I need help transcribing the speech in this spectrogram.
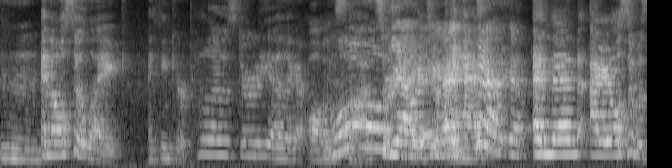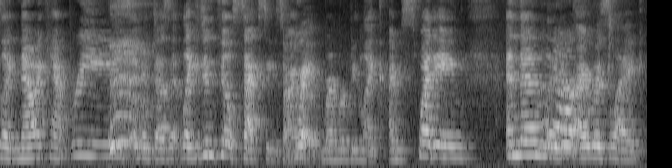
Mm-hmm. and also like I think your pillow's dirty. I like all these Oh, thoughts started yeah, going yeah, through yeah, my head. yeah, yeah. And then I also was like, now I can't breathe, and it doesn't like it didn't feel sexy. So I Right. remember being like, I'm sweating, and then oh, later. I was like,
